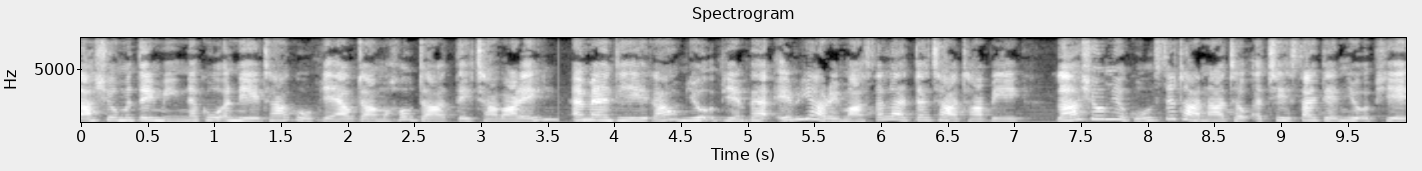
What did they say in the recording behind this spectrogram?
လာရှိုးမသိမ်းမီငကူအနေအထားကိုပြန်ရောက်တာမဟုတ်တာသိချပါတယ်။ MNDAA ကမြို့အပြင်ဘက် area တွေမှာဆက်လက်တက်ချထားပြီးလာရှိုးမြို့ကိုစစ်ဌာနချုပ်အခြေစိုက်တဲ့မြို့အဖြစ်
